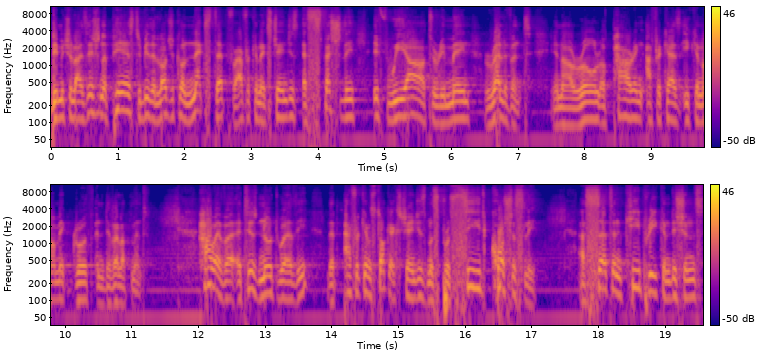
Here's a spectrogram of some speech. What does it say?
Demutualization appears to be the logical next step for African exchanges, especially if we are to remain relevant in our role of powering Africa's economic growth and development. However, it is noteworthy that African stock exchanges must proceed cautiously as certain key preconditions,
